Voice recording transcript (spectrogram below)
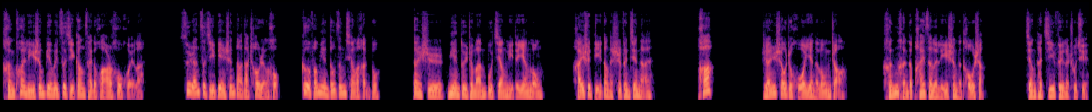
很快，李胜便为自己刚才的话而后悔了。虽然自己变身大大超人后，各方面都增强了很多。但是面对着蛮不讲理的炎龙，还是抵挡的十分艰难。啪！燃烧着火焰的龙爪狠狠的拍在了李胜的头上，将他击飞了出去。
